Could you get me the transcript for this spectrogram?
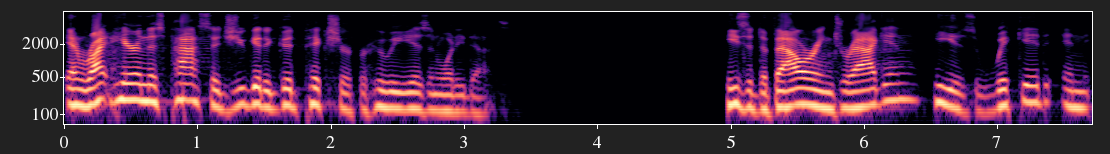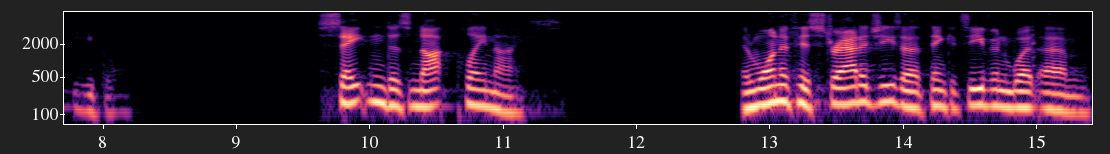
And right here in this passage, you get a good picture for who he is and what he does. He's a devouring dragon, he is wicked and evil. Satan does not play nice. And one of his strategies, I think it's even what um,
